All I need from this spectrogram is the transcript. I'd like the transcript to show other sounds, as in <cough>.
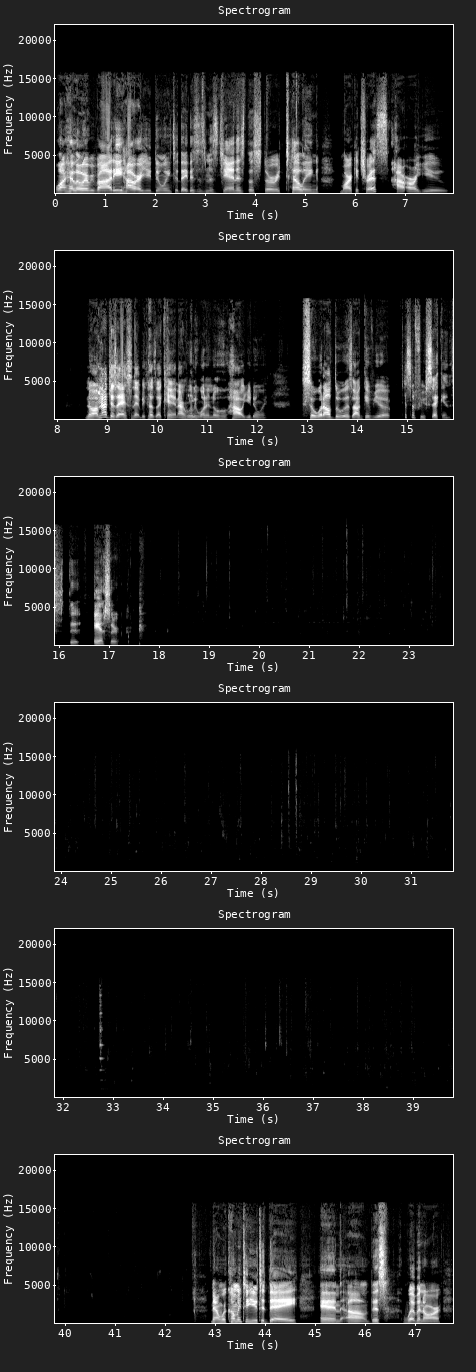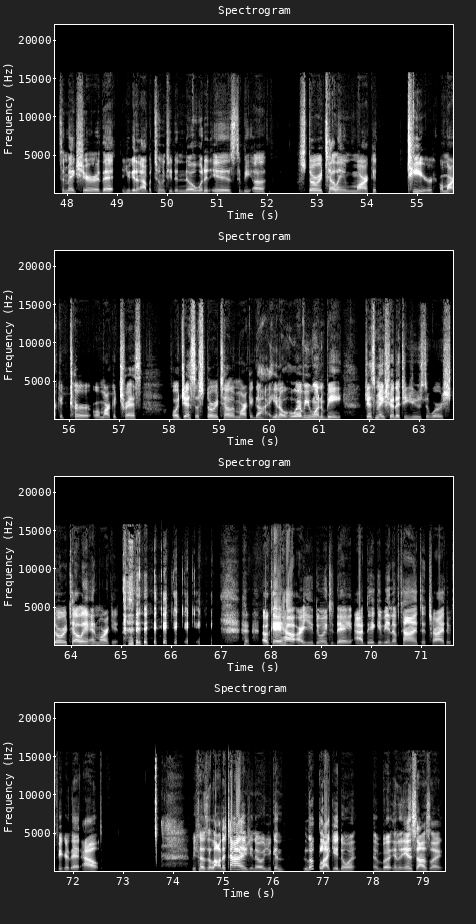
Why, hello everybody. How are you doing today? This is Miss Janice, the storytelling marketress. How are you? No, I'm not just asking that because I can. I really want to know how you're doing. So what I'll do is I'll give you just a few seconds to answer. Now we're coming to you today in um, this webinar to make sure that you get an opportunity to know what it is to be a storytelling marketeer or marketer or marketress or just a storytelling market guy. You know, whoever you want to be, just make sure that you use the word storytelling and market. <laughs> okay, how are you doing today? I did give you enough time to try to figure that out because a lot of times, you know, you can look like you're doing, uh, but in the inside, it's like,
